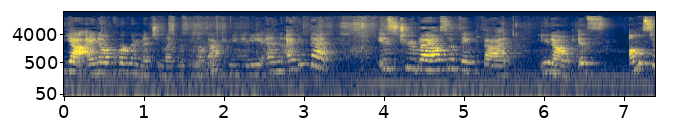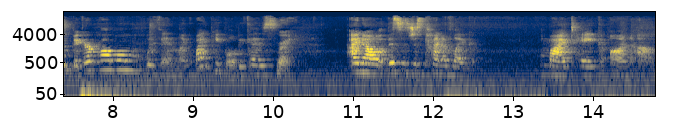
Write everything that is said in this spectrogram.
Yeah, I know Corvin mentioned like within the black community, and I think that is true. But I also think that you know it's almost a bigger problem within like white people because Right. I know this is just kind of like my take on um,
